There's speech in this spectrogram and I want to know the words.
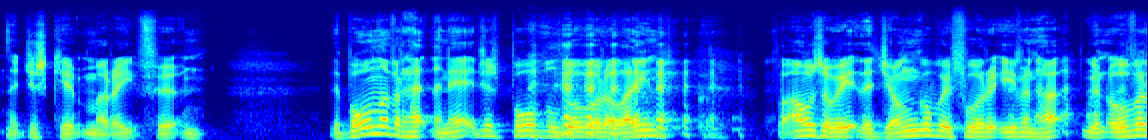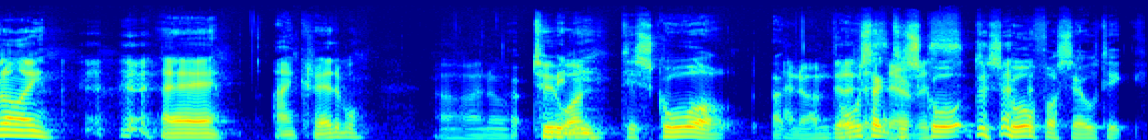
And it just came to my right foot. And the ball never hit the net, it just bobbled over the line. But I was away at the jungle before it even hit, went over the line. Uh, incredible. Oh, I know. 2 I mean, 1. to score. I know, I'm I doing a always think to score to score for Celtic,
